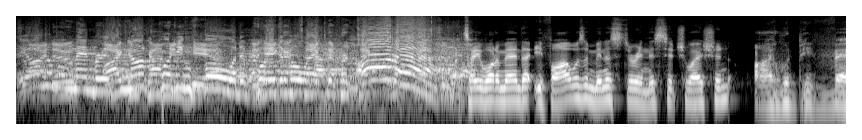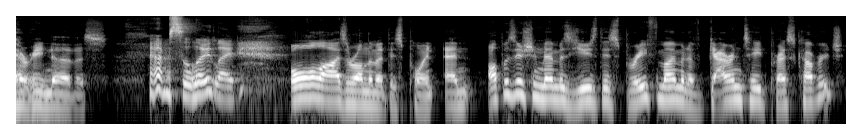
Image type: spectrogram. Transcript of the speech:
The honourable member is not putting forward a point of order. Order! I tell you what, Amanda, if I was a minister in this situation, I would be very nervous. Absolutely. All eyes are on them at this point, and opposition members use this brief moment of guaranteed press coverage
